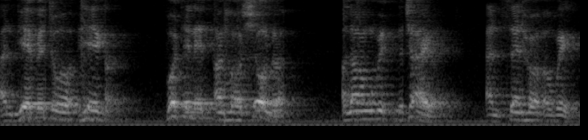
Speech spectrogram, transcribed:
and gave it to Hagar, putting it on her shoulder along with the child, and sent her away.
